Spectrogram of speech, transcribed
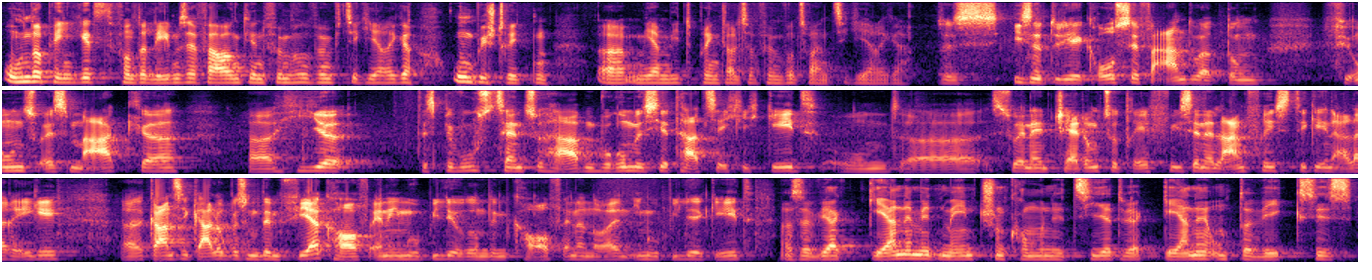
unabhängig jetzt von der Lebenserfahrung, die ein 55-Jähriger unbestritten äh, mehr mitbringt als ein 25-Jähriger. Also es ist natürlich eine große Verantwortung für uns als Makler, äh, hier das Bewusstsein zu haben, worum es hier tatsächlich geht. Und äh, so eine Entscheidung zu treffen, ist eine langfristige in aller Regel, äh, ganz egal, ob es um den Verkauf einer Immobilie oder um den Kauf einer neuen Immobilie geht. Also wer gerne mit Menschen kommuniziert, wer gerne unterwegs ist,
